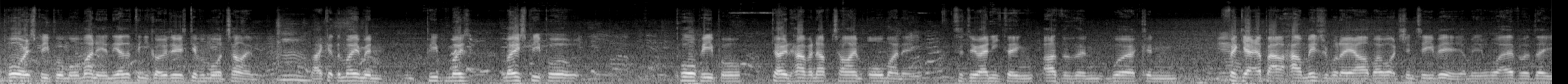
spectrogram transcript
the poorest people more money, and the other thing you've got to do is give them more time. Mm. Like at the moment, people, most, most people, poor people, don't have enough time or money to do anything other than work and. Yeah. Forget about how miserable they are by watching TV. I mean, whatever they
